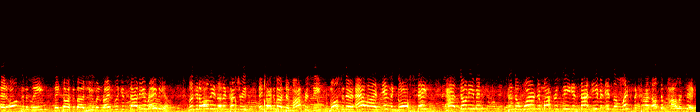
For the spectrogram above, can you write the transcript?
And ultimately, they talk about human rights. Look at Saudi Arabia. Look at all these other countries. They talk about democracy. Most of their allies in the Gulf states have, don't even, the, the word democracy is not even in the lexicon of the politics.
